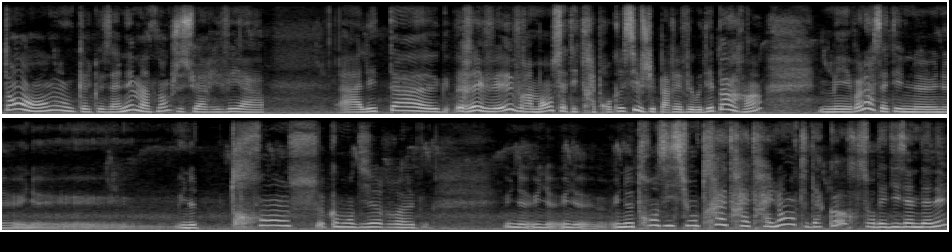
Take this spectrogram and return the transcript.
temps, hein, quelques années maintenant, que je suis arrivée à, à l'état euh, rêvé, vraiment. C'était très progressif, je n'ai pas rêvé au départ. Hein. Mais voilà, c'était une, une, une, une comment dire, euh, une, une, transition très très très lente, d'accord, sur des dizaines d'années.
